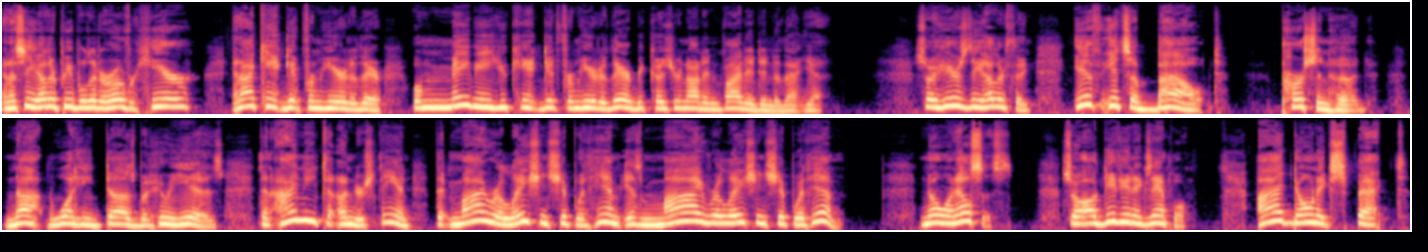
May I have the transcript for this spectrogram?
and I see other people that are over here, and I can't get from here to there. Well, maybe you can't get from here to there because you're not invited into that yet. So here's the other thing if it's about personhood, not what he does, but who he is, then I need to understand that my relationship with him is my relationship with him, no one else's. So I'll give you an example. I don't expect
